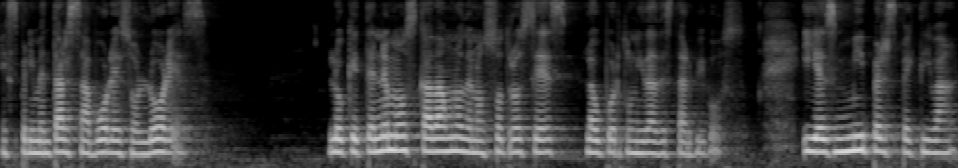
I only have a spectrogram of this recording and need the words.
experimentar sabores, olores. Lo que tenemos cada uno de nosotros es la oportunidad de estar vivos. Y es mi perspectiva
